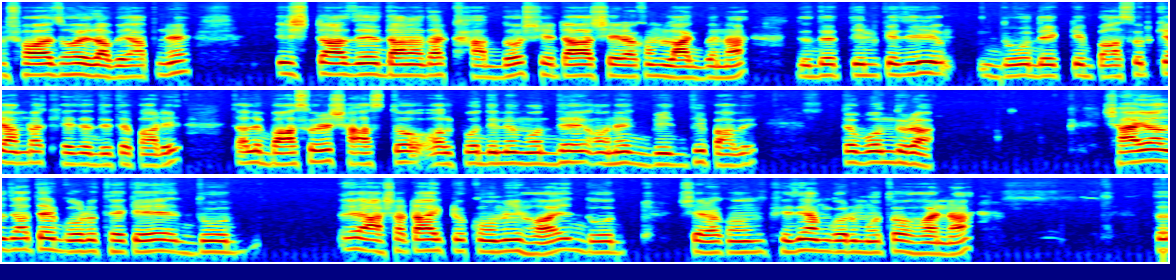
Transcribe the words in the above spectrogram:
সহজ হয়ে যাবে। আপনি এক্সট্রা যে দানাদার খাদ্য, সেটা সেরকম লাগবে না। যদি তিন কেজি দুধ একটি বাছুরকে আমরা খেতে দিতে পারি, তাহলে বাছুরের স্বাস্থ্য অল্প দিনের মধ্যে অনেক বৃদ্ধি পাবে। তো বন্ধুরা সাইওয়াল জাতের গরু থেকে দুধ আসাটা একটু কমই হয়। দুধ সেরকম ফিজিয়াম গরুর মতো হয় না। তো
